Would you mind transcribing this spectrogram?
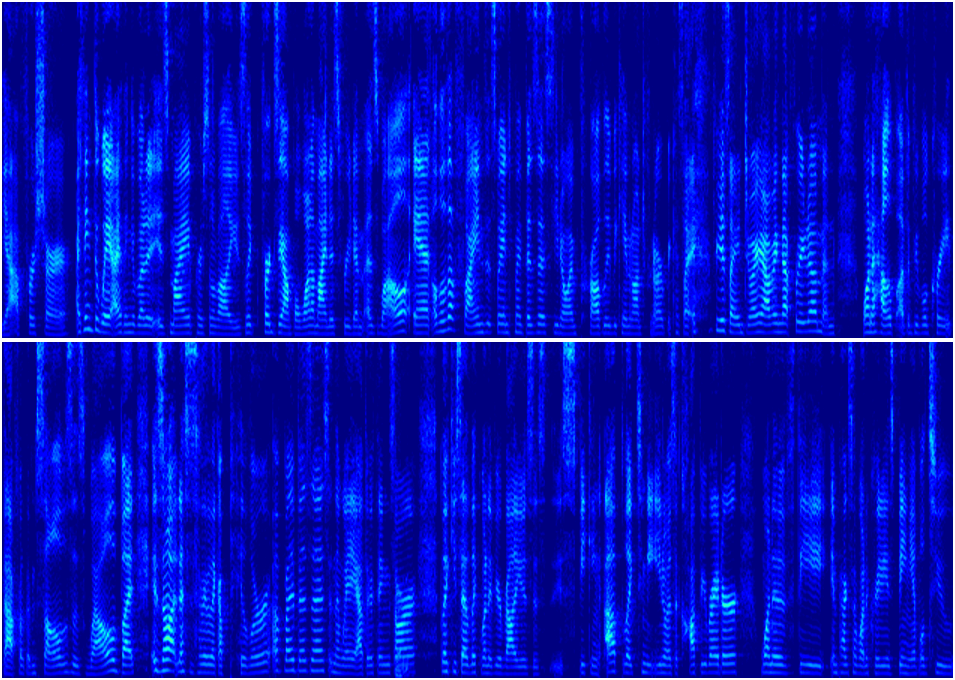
Yeah, for sure. I think the way I think about it is my personal values. Like, for example, one of mine is freedom as well. And although that finds its way into my business, you know, I probably became an entrepreneur because I because I enjoy having that freedom and want to help other people create that for themselves as well. But it's not necessarily like a pillar of my business in the way other things are. Like you said, like one of your values is, is speaking up. Like to me, you know, as a copywriter, one of the impacts I want to create is being able to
